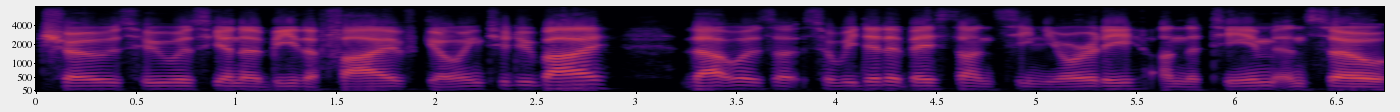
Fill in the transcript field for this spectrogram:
chose who was going to be the five going to Dubai, that was uh, so we did it based on seniority on the team, and so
